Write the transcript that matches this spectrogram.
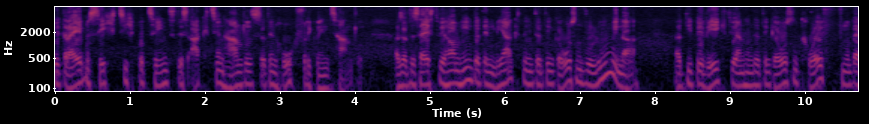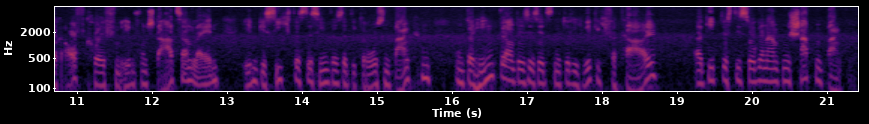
betreiben 60 Prozent des Aktienhandels, den Hochfrequenzhandel. Also das heißt, wir haben hinter den Märkten, hinter den großen Volumina, die bewegt werden hinter den großen Käufen und auch Aufkäufen eben von Staatsanleihen, eben Gesichter, das sind also die großen Banken und dahinter, und das ist jetzt natürlich wirklich fatal, äh, gibt es die sogenannten Schattenbanken.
